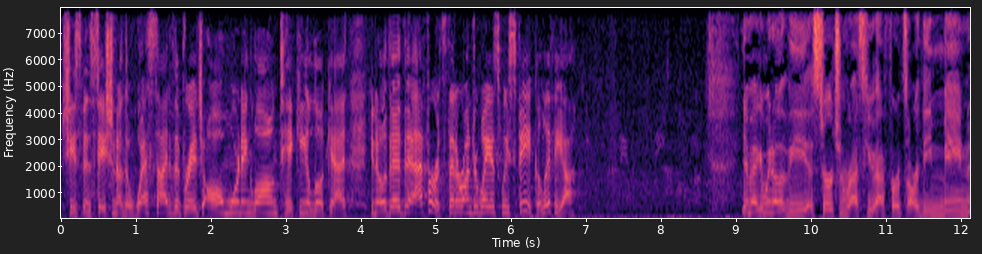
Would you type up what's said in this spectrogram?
She's been stationed on the west side of the bridge all morning long, taking a look at, you know, the, the efforts that are underway as we speak. Olivia. Yeah, Megan, we know that the search and rescue efforts are the main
